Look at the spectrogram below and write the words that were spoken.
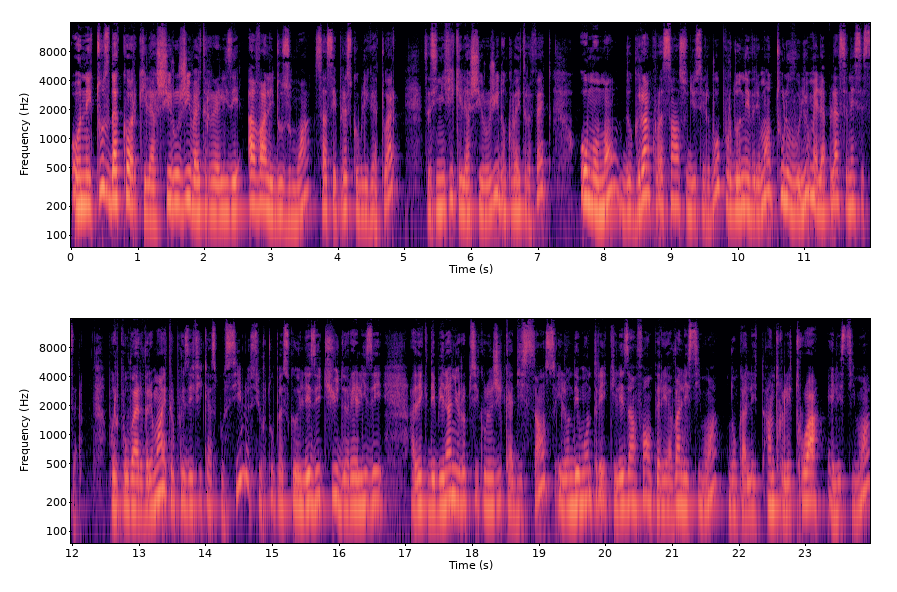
On est tous d'accord que la chirurgie va être réalisée avant les 12 mois, ça c'est presque obligatoire. Ça signifie que la chirurgie donc va être faite au moment de grande croissance du cerveau pour donner vraiment tout le volume et la place nécessaire pour pouvoir vraiment être plus efficace possible, surtout parce que les études réalisées avec des bilans neuropsychologiques à distance, ils ont démontré que les enfants opérés avant les 6 mois, donc entre les 3 et les 6 mois,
